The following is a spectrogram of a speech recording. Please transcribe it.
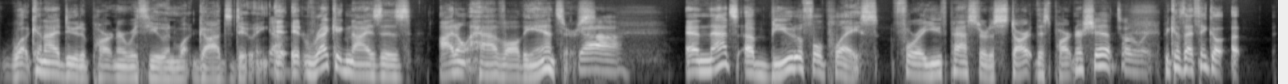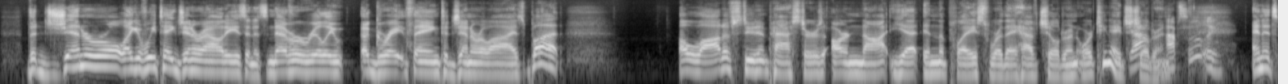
What can I do to partner with you in what God's doing? Yeah. It, it recognizes I don't have all the answers. Yeah. And that's a beautiful place for a youth pastor to start this partnership. Totally. Because I think uh, uh, the general, like if we take generalities, and it's never really a great thing to generalize, but a lot of student pastors are not yet in the place where they have children or teenage Yeah, children. absolutely. And it's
